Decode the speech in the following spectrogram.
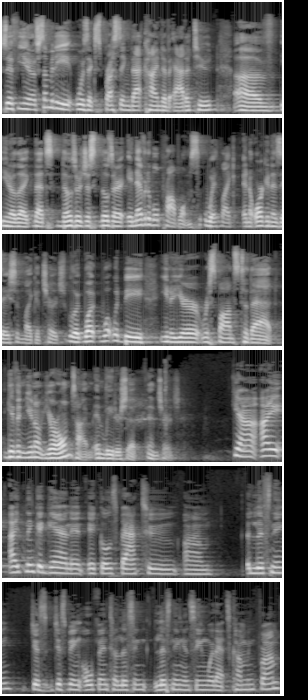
So if you know if somebody was expressing that kind of attitude of you know like that's those are just those are inevitable problems with like an organization like a church. Like what what would be you know your response to that given you know your own time in leadership in church? Yeah, I I think again it it goes back to um, listening, just just being open to listening listening and seeing where that's coming from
